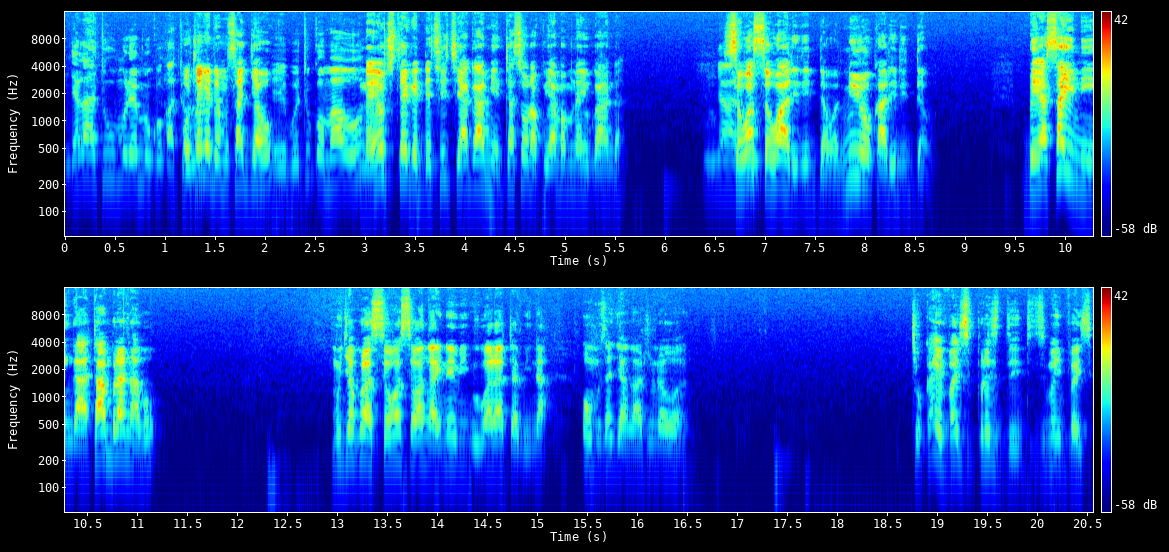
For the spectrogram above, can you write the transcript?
njagala tuwumulemuko katono. Otegedde musajjawo Eh, bwe tukomawo. Naye okitegedde kiki kyagambye nti tasobola kuyamba munnayuganda sewa sewa aliriddawa new york aliriddawa be yasayininga atambula nabo. Mujja kukola sewa sewa ng'alina ebiwalata bina omusajja ng'atunawo kyokka ye vice president zimanyi vice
